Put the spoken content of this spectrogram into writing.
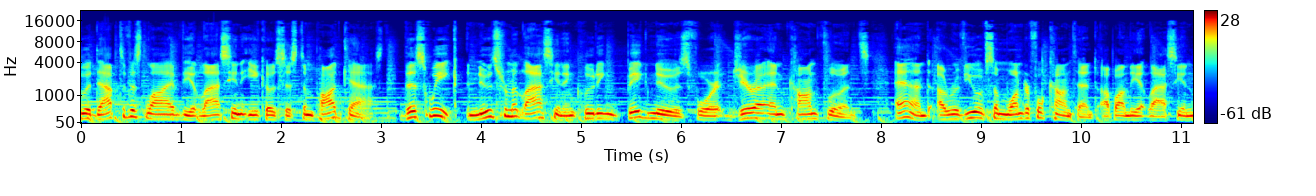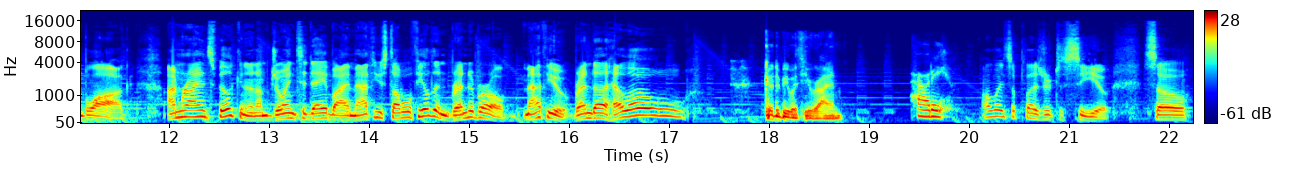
to Adaptavist Live, the Atlassian Ecosystem podcast. This week, news from Atlassian, including big news for Jira and Confluence, and a review of some wonderful content up on the Atlassian blog. I'm Ryan Spilkin, and I'm joined today by Matthew Stubblefield and Brenda Burrell. Matthew, Brenda, hello. Good to be with you, Ryan. Howdy. Always a pleasure to see you. So,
